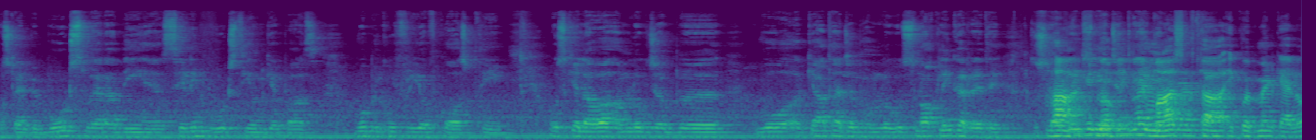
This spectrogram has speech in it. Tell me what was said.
उस टाइम पे बोट्स वगैरह दी हैं सेलिंग बोट्स थी उनके पास वो बिल्कुल फ्री ऑफ़ कॉस्ट थी। उसके अलावा हम लोग जब वो क्या था जब हम लोग स्नॉकलिंग कर रहे थे तो हाँ के लिए जितना मास्क था इक्विपमेंट कह लो।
